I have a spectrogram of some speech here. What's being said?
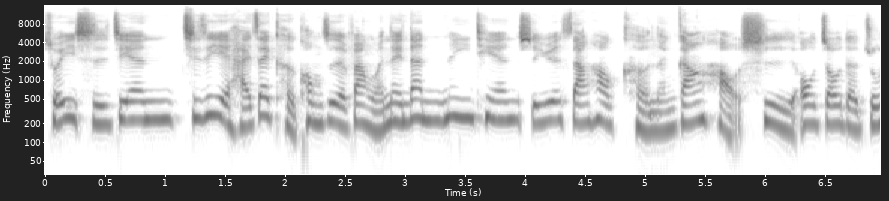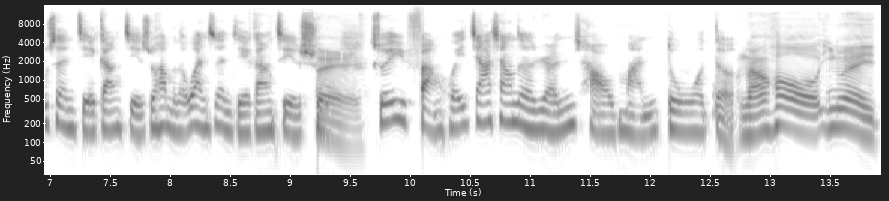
所以时间其实也还在可控制的范围内，但那一天十一月三号可能刚好是欧洲的诸圣节刚结束，他们的万圣节刚结束，对，所以返回家乡的人潮蛮多的。然后因为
